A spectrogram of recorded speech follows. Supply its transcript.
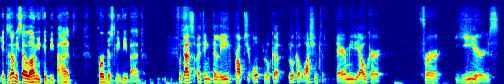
it's only so long you could be bad, purposely be bad. But that's I think the league props you up. Look at look at Washington. They're mediocre for years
